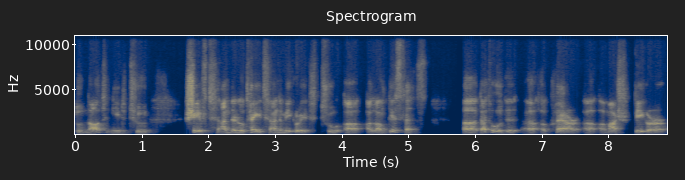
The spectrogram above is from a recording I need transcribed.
do not need to shift and rotate and migrate to uh, a long distance. Uh, that would uh, acquire a, a, much bigger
